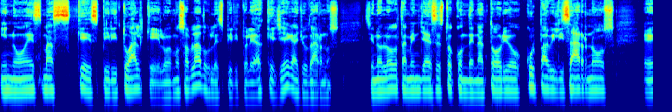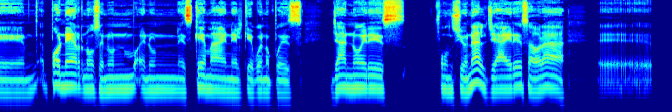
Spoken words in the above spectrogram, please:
y no es más que espiritual, que lo hemos hablado, la espiritualidad que llega a ayudarnos, sino luego también ya es esto condenatorio, culpabilizarnos, eh, ponernos en un, en un esquema en el que, bueno, pues ya no eres funcional, ya eres ahora... Eh,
